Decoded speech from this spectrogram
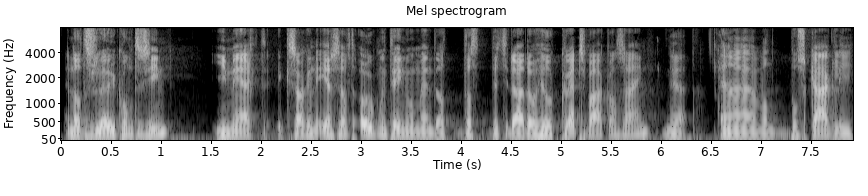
En dat is leuk om te zien. Je merkt, ik zag in de eerste helft ook meteen een moment dat, dat, dat je daardoor heel kwetsbaar kan zijn. ja. Eh, want Boskagli,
